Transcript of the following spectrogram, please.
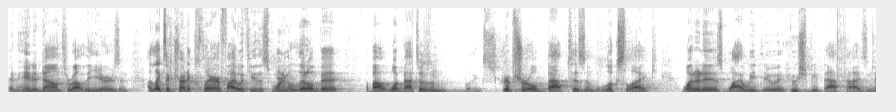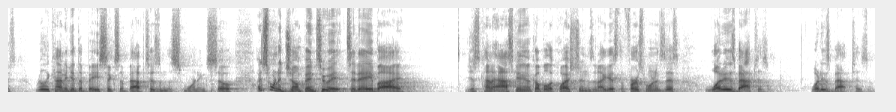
been handed down throughout the years. And I'd like to try to clarify with you this morning a little bit about what baptism, what scriptural baptism looks like, what it is, why we do it, who should be baptized, and just really kind of get the basics of baptism this morning. So I just want to jump into it today by just kind of asking a couple of questions. And I guess the first one is this What is baptism? What is baptism?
